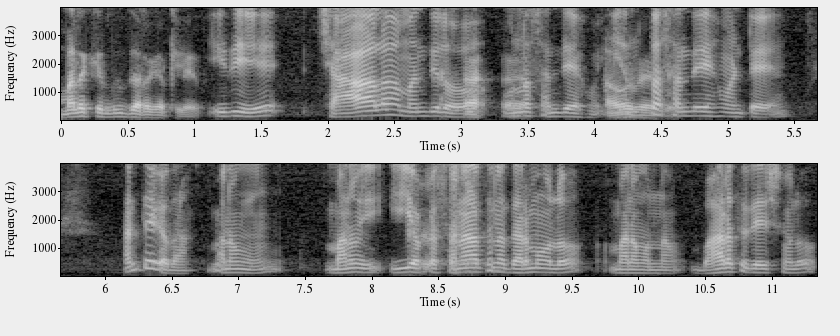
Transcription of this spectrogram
మనకెందుకు జరగట్లేదు. ఇది చాలా మందిలో ఉన్న సందేహం. ఎంత. సందేహం అంటే అంతే కదా. మనం మనం ఈ యొక్క సనాతన ధర్మంలో మనం ఉన్నాం. భారతదేశంలో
